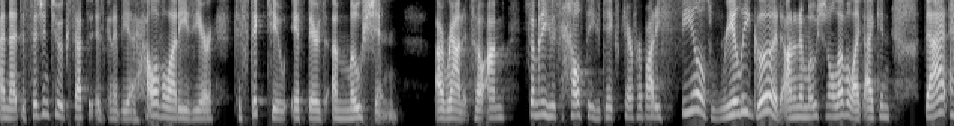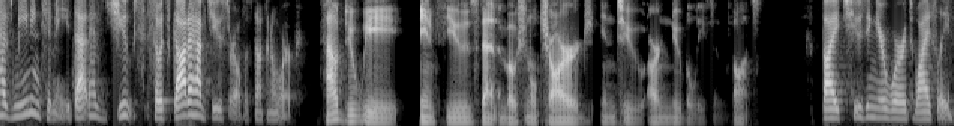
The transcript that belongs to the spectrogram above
And that decision to accept it is going to be a hell of a lot easier to stick to if there's emotion around it. So I'm somebody who's healthy, who takes care of her body, feels really good on an emotional level. Like I can, that has meaning to me. That has juice. So it's got to have juice or else it's not going to work. How do we infuse that emotional charge into our new beliefs and thoughts? By choosing your words wisely.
